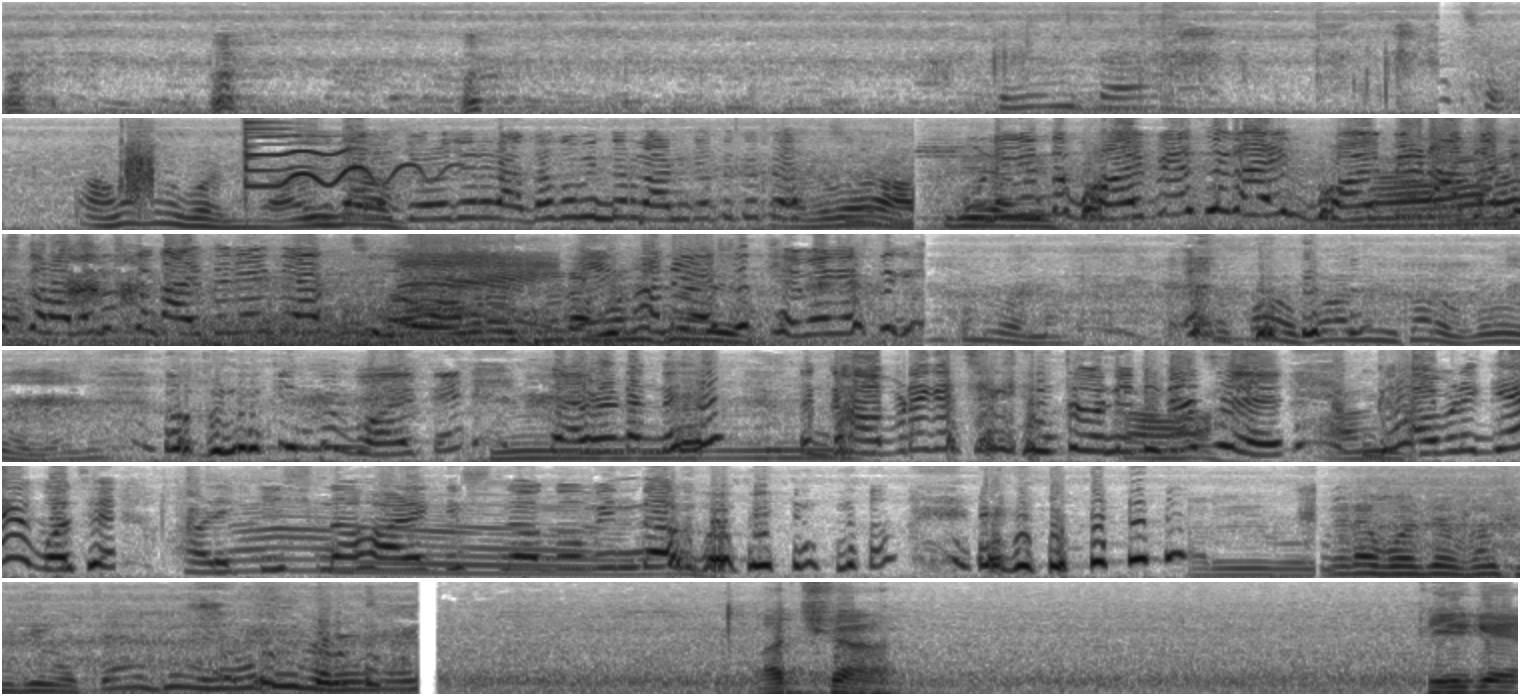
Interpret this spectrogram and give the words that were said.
Okay. ঘাবড়ে গেছে কিন্তু উনি ঠিক আছে? ঘাবড়ে গিয়ে বলছে হরে কৃষ্ণ হরে কৃষ্ণ গোবিন্দ গোবিন্দ। আরে ठीक है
